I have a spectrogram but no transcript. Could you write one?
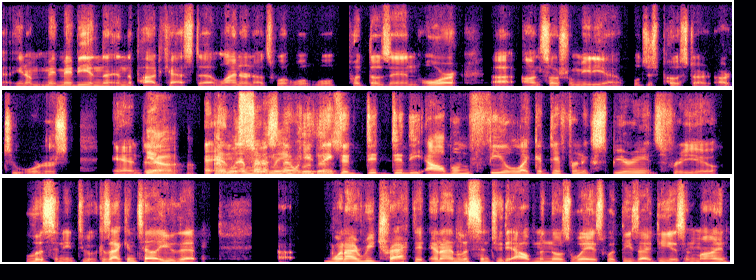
Uh, you know, may, maybe in the in the podcast uh, liner notes, we'll, we'll we'll put those in, or uh, on social media, we'll just post our, our two orders. And uh, Yeah, and, and let us know what you include think. Did, did did the album feel like a different experience for you listening to it? Because I can tell you that uh, when I retract it and I listened to the album in those ways with these ideas in mind,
